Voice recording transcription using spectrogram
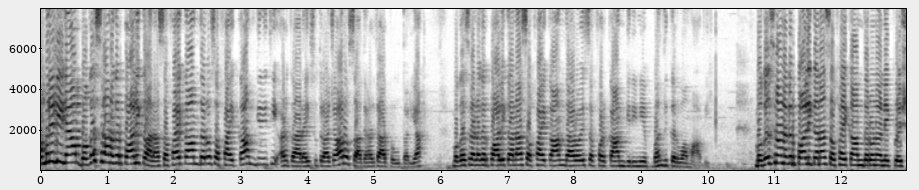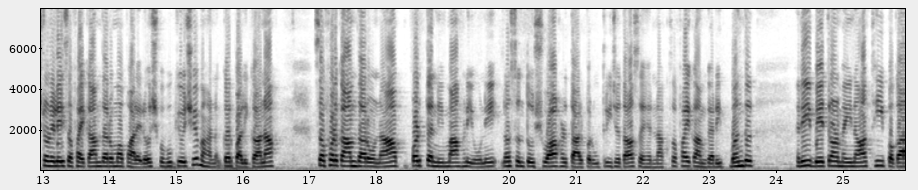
અમરેલીના બગસરા નગરપાલિકાના સફાઈ કામદારો સફાઈ કામગીરીથી અણકારાઈ સૂત્રાચારો સાથે હડતાળ પર ઉતર્યા. બગસરા નગરપાલિકાના સફાઈ કામદારોએ સફળ કામગીરીને બંધ કરવામાં આવી. બગસરા નગરપાલિકાના સફાઈ કામદારોના અનેક પ્રશ્નોને લઈ સફાઈ કામદારોમાં ભારે રોષ ભભૂક્યો છે. મહાનગરપાલિકાના સફળ કામદારોના પડતરની માંગણીઓને ન સંતોષવા હડતાળ પર ઉતરી જતા શહેરના સફાઈ કામગીરી બંધ રી બે ત્રણ મહિનાથી પગાર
